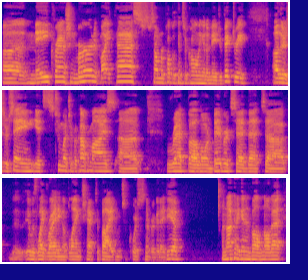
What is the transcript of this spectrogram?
uh, may crash and burn, it might pass. Some Republicans are calling it a major victory, others are saying it's too much of a compromise. Rep uh, Lauren Boebert said that uh, it was like writing a blank check to Biden, which of course is never a good idea. I'm not going to get involved in all that.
